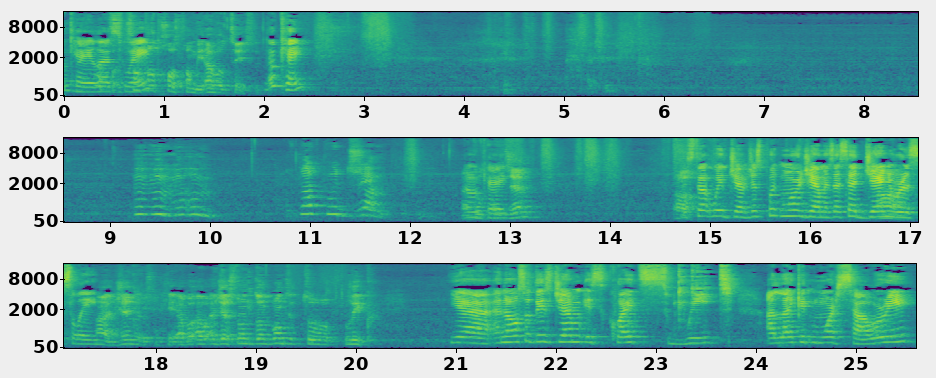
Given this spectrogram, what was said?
Okay. Let's it's wait. not hot for me. I will taste it. Okay. Mm, mm, mm, mm. Not with jam. I put Okay. the jam. Oh. We start with jam. Just put more jam, as I said, generously. Ah, generous. Okay. I, I, I just don't, don't want it to leak. Yeah, and also this jam is quite sweet. I like it more soury.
